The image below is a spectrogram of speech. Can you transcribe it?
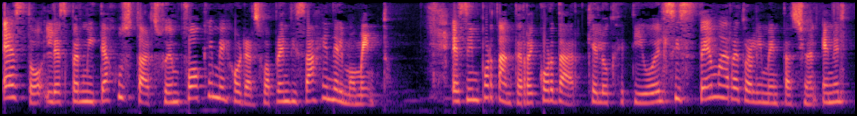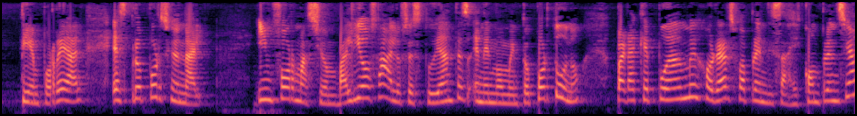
Esto les permite ajustar su enfoque y mejorar su aprendizaje en el momento. Es importante recordar que el objetivo del sistema de retroalimentación en el tiempo real es proporcional información valiosa a los estudiantes en el momento oportuno para que puedan mejorar su aprendizaje y comprensión.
